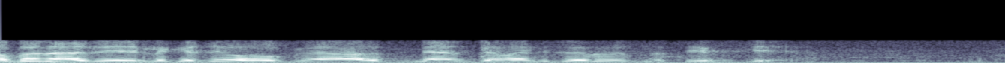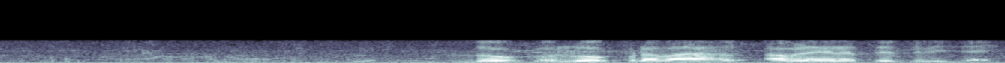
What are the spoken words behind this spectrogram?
અમે ના એટલે કે જ્ઞાન દેવાની જરૂર નથી, એમ કે. લોક પ્રવાહ અવળે રસ્તે ચડી જાય.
